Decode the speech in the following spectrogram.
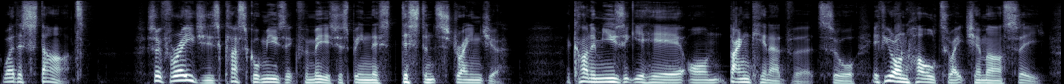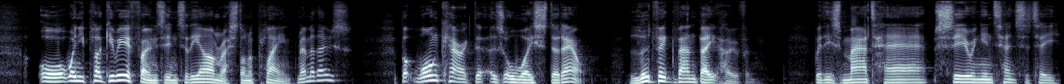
Where to start? So, for ages, classical music for me has just been this distant stranger. The kind of music you hear on banking adverts, or if you're on hold to HMRC, or when you plug your earphones into the armrest on a plane. Remember those? But one character has always stood out Ludwig van Beethoven, with his mad hair, searing intensity,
